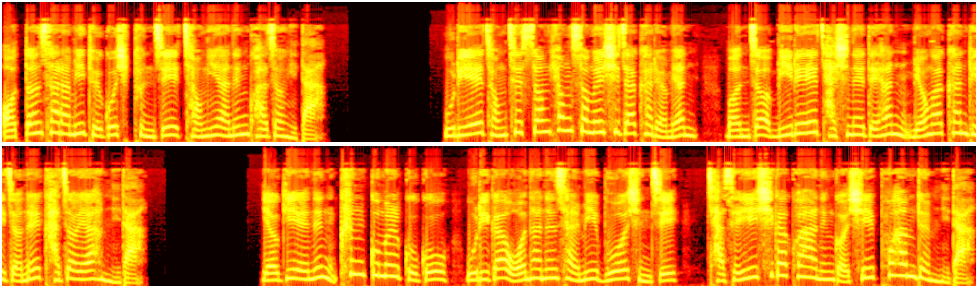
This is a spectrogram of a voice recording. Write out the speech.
어떤 사람이 되고 싶은지 정의하는 과정이다. 우리의 정체성 형성을 시작하려면 먼저 미래의 자신에 대한 명확한 비전을 가져야 합니다. 여기에는 큰 꿈을 꾸고 우리가 원하는 삶이 무엇인지 자세히 시각화하는 것이 포함됩니다.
